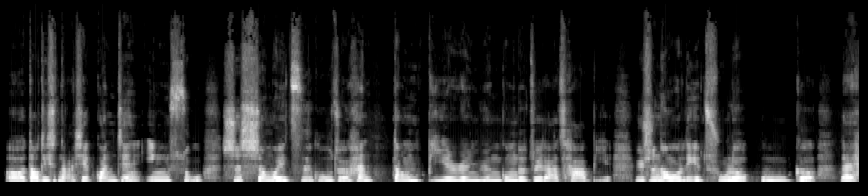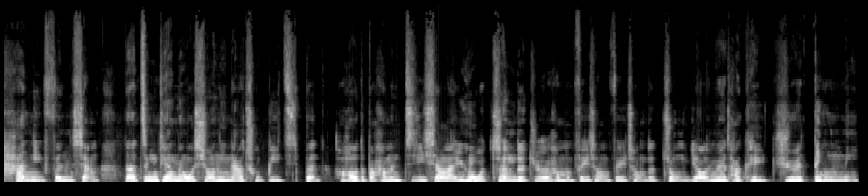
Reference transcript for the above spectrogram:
呃，到底是哪些关键因素是身为自雇者和当别人员工的最大差别。于是呢，我列出了五个来和你分享。那今天呢，我希望你拿出笔记本，好好的把它们记下来，因为我真的觉得它们非常非常的重要，因为它可以决定你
